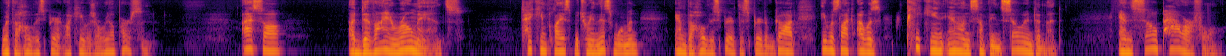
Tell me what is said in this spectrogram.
with the Holy Spirit like he was a real person. I saw a divine romance taking place between this woman and the Holy Spirit, the Spirit of God. It was like I was peeking in on something so intimate and so powerful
